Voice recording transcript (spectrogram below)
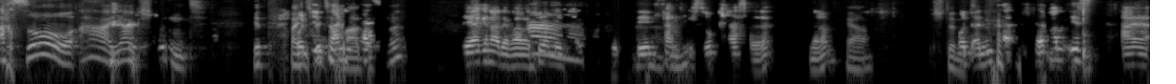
Ach so, ah, ja, stimmt. Jetzt, bei Und Twitter war das, ne? Ja, genau, der war bei ah. Twitter. Den fand ich so klasse. Ne? Ja, stimmt. Und Anita, Stefan ist äh,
